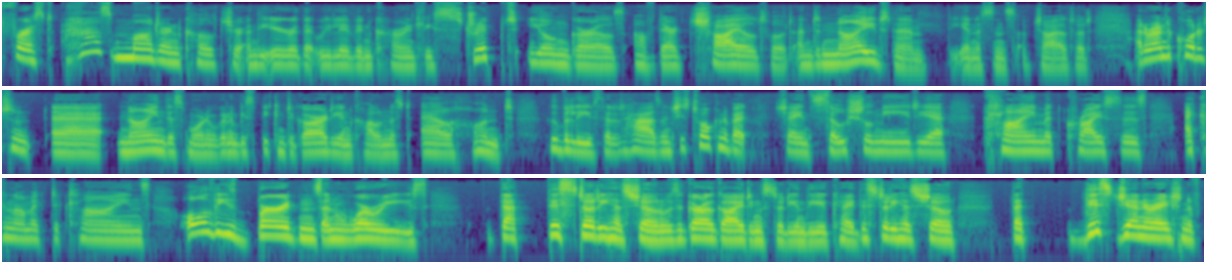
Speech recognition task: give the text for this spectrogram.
First, has modern culture and the era that we live in currently stripped young girls of their childhood and denied them the innocence of childhood? At around a quarter to uh, nine this morning, we're going to be speaking to Guardian columnist Elle Hunt, who believes that it has. And she's talking about, Shane, social media, climate crisis, economic declines, all these burdens and worries that this study has shown. It was a girl guiding study in the UK. This study has shown this generation of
